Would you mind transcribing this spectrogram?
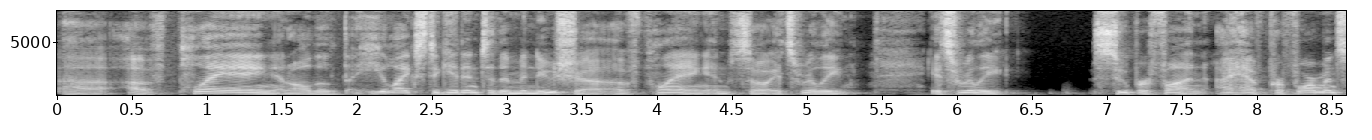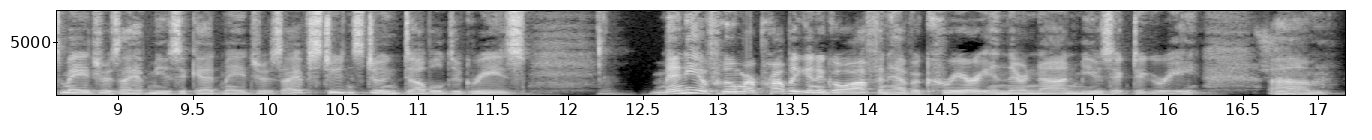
uh, of playing and all the he likes to get into the minutia of playing and so it's really it's really super fun. I have performance majors i have music ed majors i have students doing double degrees many of whom are probably going to go off and have a career in their non-music degree. Um,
